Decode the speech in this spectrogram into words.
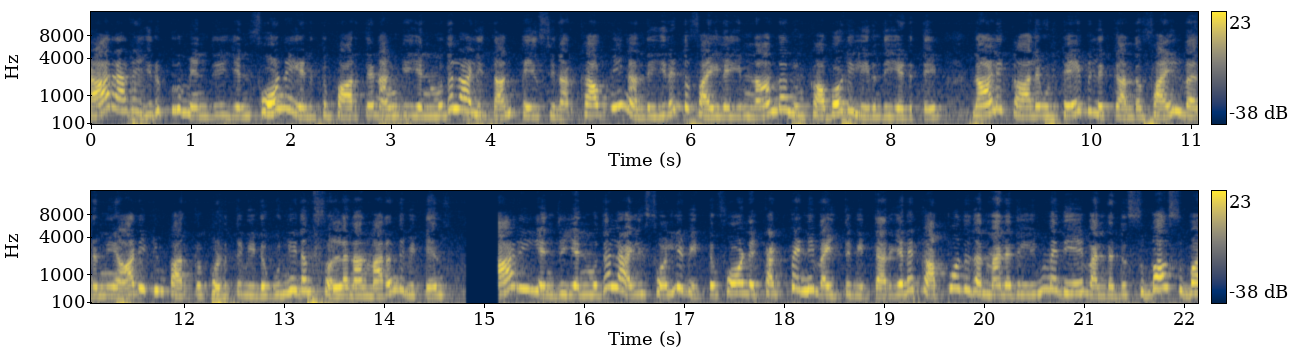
யாராக இருக்கும் என்று என் போனை எடுத்து பார்த்தேன். அங்கே என் முதலாளி தான் பேசினார். கவ்வின் அந்த இரண்டு ஃபைலையும் நான் தான் உன் கபோர்டில் இருந்து எடுத்தேன். நாளை காலை உன் டேபிளுக்கு அந்த ஃபைல் வரும். நீ ஆடிட்டும் பார்க்க கொடுத்து விடு. உன்னிடம் சொல்ல நான் மறந்து விட்டேன் சாரி என்று என் முதலாளி சொல்லிவிட்டு போனை கட் பண்ணி வைத்து விட்டார். எனக்கு அப்போதுதான் மனதில் நிம்மதியே வந்தது. சுபா சுபா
